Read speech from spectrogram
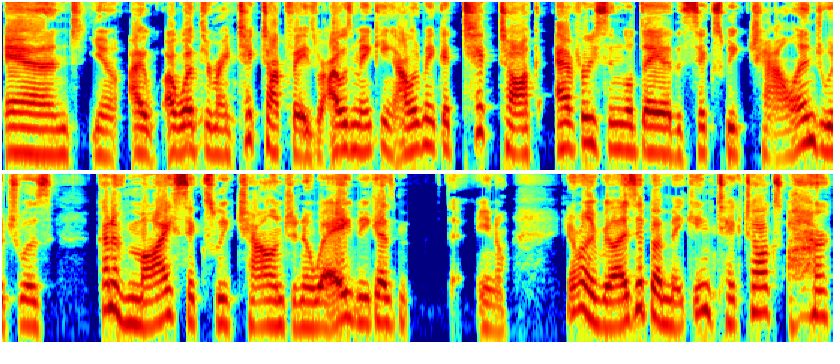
And, you know, I, I went through my TikTok phase where I was making, I would make a TikTok every single day of the six week challenge, which was kind of my six week challenge in a way because you know, you don't really realize it, but making TikToks are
